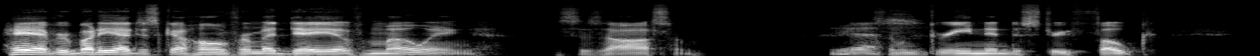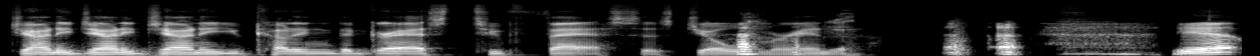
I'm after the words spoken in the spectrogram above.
Hey, everybody, I just got home from a day of mowing. This is awesome. Yes. Some green industry folk. Johnny, Johnny, Johnny, you cutting the grass too fast, says Joel Miranda. yep.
